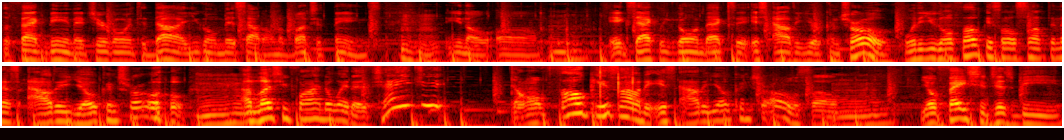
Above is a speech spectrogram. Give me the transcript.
the fact being that you're going to die, you're gonna miss out on a bunch of things. Mm-hmm. You know, um, mm-hmm. exactly going back to it's out of your control. What are you gonna focus on something that's out of your control? Mm-hmm. Unless you find a way to change it, don't focus on it. It's out of your control. So your faith should just be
